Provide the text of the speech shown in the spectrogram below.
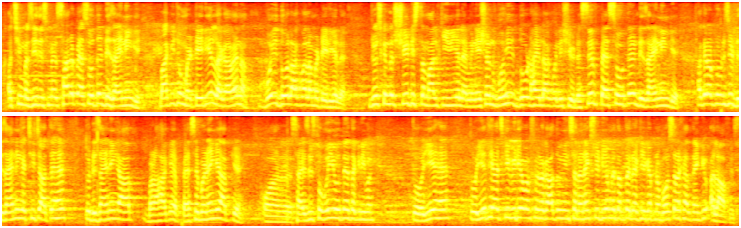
अच्छी मजीद इसमें सारे पैसे होते हैं डिज़ाइनिंग की। बाकी जो मटेरियल लगा हुआ है ना वही दो लाख वाला मटेरियल है। जो इसके अंदर शीट इस्तेमाल की हुई है लेमिनेशन वही दो ढाई लाख वाली शीट है। सिर्फ़ पैसे होते हैं डिज़ाइनिंग के। अगर आप थोड़ी सी डिज़ाइनिंग अच्छी चाहते हैं तो डिज़ाइनिंग आप बढ़ा के पैसे बढ़ेंगे आपके। और साइज़ तो वही होते हैं तकरीबन। तो ये है। तो ये थी आज की वीडियो आपसे लगा दूँगी इंशाल्लाह नेक्स्ट वीडियो में। तब तक रखिएगा अपना बहुत सारा ख्याल। थैंक यू अला हाफ़िज़।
